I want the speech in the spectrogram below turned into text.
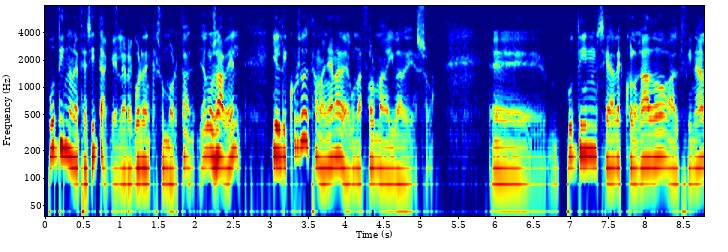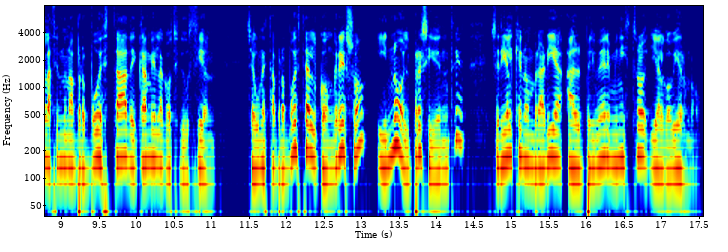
Putin no necesita que le recuerden que es un mortal, ya lo sabe él. Y el discurso de esta mañana de alguna forma iba de eso. Eh, Putin se ha descolgado al final haciendo una propuesta de cambio en la Constitución. Según esta propuesta, el Congreso, y no el presidente, sería el que nombraría al primer ministro y al gobierno.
